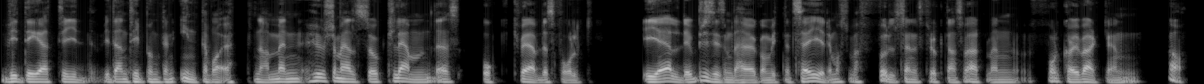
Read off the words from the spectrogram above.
vid, det tid, vid den tidpunkten inte var öppna. Men hur som helst så klämdes och kvävdes folk ihjäl. Det är precis som det här ögonvittnet säger. Det måste vara fullständigt fruktansvärt, men folk har ju verkligen ja,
